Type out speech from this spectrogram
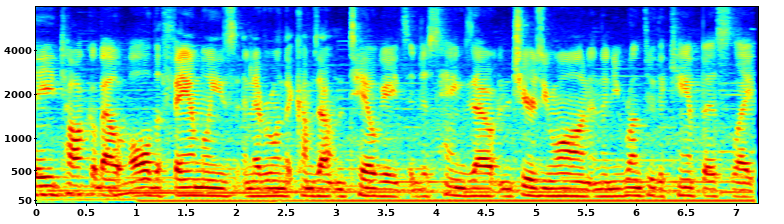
they talk about all the families and everyone that comes out and tailgates and just hangs out and cheers you on, and then you run through the campus. Like,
